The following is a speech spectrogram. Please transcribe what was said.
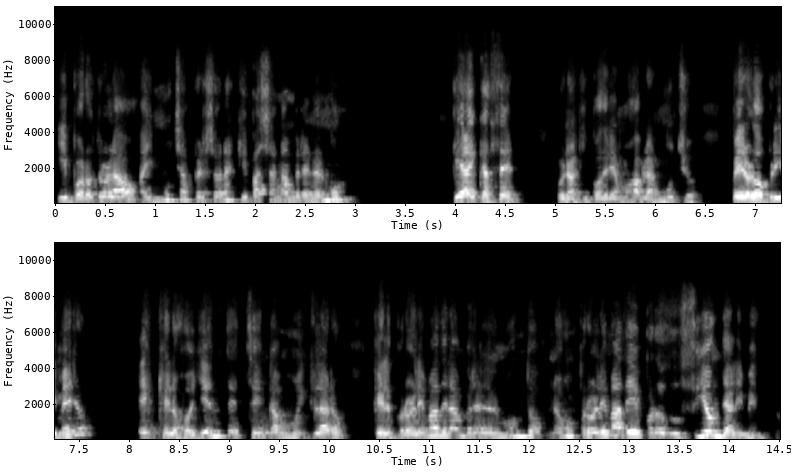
y por otro lado hay muchas personas que pasan hambre en el mundo. ¿Qué hay que hacer? Bueno, aquí podríamos hablar mucho, pero lo primero es que los oyentes tengan muy claro que el problema del hambre en el mundo no es un problema de producción de alimentos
